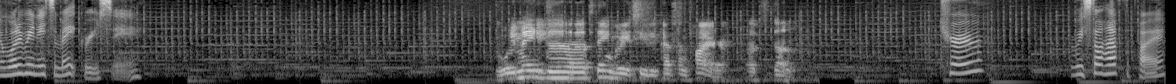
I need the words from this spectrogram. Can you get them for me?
And what do we need to make greasy? We made the thing greasy to catch on fire. That's done. True. We still have the pie.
